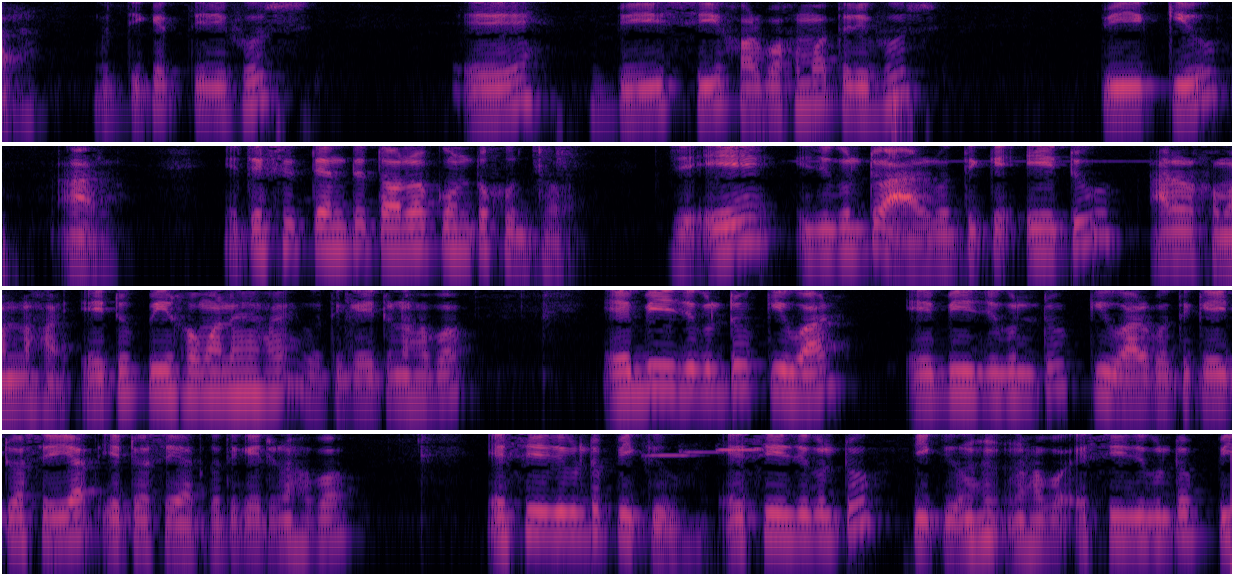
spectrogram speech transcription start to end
আৰ গতিকে ত্ৰিভুজ এ বি চি সৰ্বসম ত্ৰিভুজ পি কিউ আৰ এতিয়া তেন্তে তলৰ কোনটো শুদ্ধ যে এ ইজিকুৱেল টু আৰ গতিকে এইটো আৰৰ সমান নহয়। এইটো পিৰ সমানহে হয় গতিকে এইটো নহ'ব। A B is equal to Q R A B is equal to Q R গতিকে এইটো আছে ইয়াত এইটো আছে ইয়াত গতিকে এইটো নহ'ব। A C is equal to P Q A C is equal to P Q নহ'ব। A C is equal to P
